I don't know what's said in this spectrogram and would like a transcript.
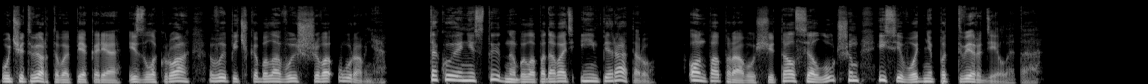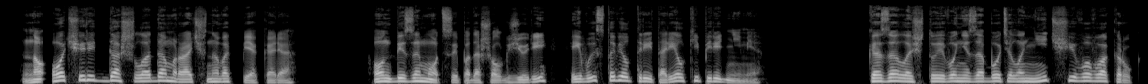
У четвертого пекаря из Лакруа выпечка была высшего уровня. Такое не стыдно было подавать и императору. Он по праву считался лучшим и сегодня подтвердил это. Но очередь дошла до мрачного пекаря. Он без эмоций подошел к жюри и выставил три тарелки перед ними. Казалось, что его не заботило ничего вокруг,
